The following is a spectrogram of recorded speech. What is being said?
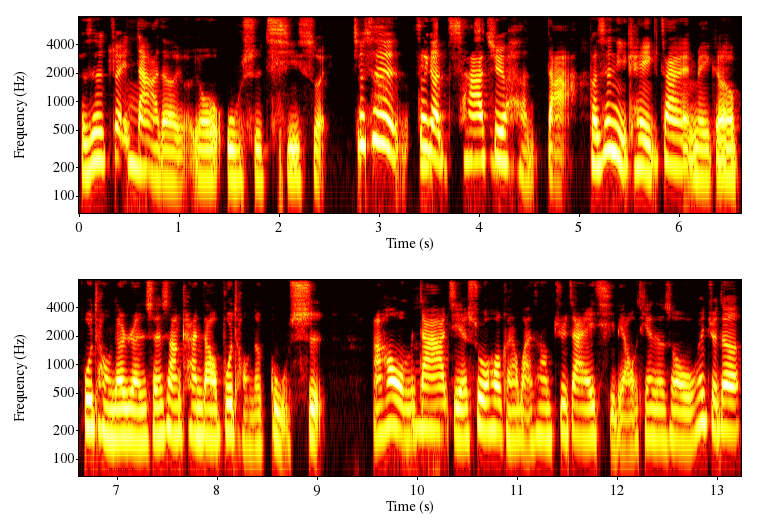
可是最大的有有五十七岁。就是这个差距很大，可是你可以在每个不同的人身上看到不同的故事。然后我们大家结束后，可能晚上聚在一起聊天的时候，我会觉得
